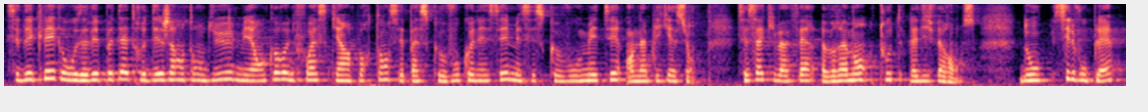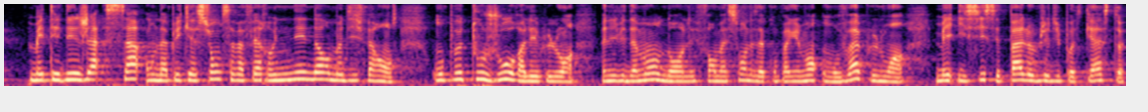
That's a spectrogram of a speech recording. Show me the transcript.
c'est des clés que vous avez peut-être déjà entendues, mais encore une fois, ce qui est important, c'est pas ce que vous connaissez, mais c'est ce que vous mettez en application. C'est ça qui va faire vraiment toute la différence. Donc, s'il vous plaît, Mettez déjà ça en application, ça va faire une énorme différence. On peut toujours aller plus loin. Bien évidemment, dans les formations, les accompagnements, on va plus loin. Mais ici, c'est pas l'objet du podcast.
